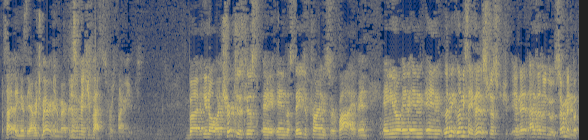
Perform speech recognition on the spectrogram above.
The sad thing is, the average marriage in America doesn't make it past its first five years. But you know, a church is just a, in the stage of trying to survive, and and you know, and, and, and let me let me say this, just and it has nothing to do with sermon, but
